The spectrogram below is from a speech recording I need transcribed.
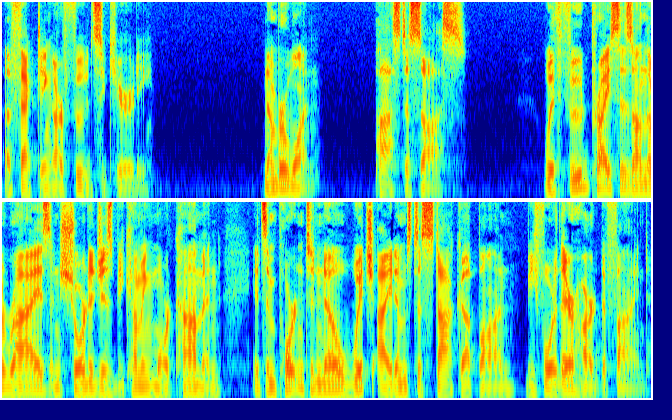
affecting our food security. Number 1. Pasta sauce. With food prices on the rise and shortages becoming more common, it's important to know which items to stock up on before they're hard to find.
